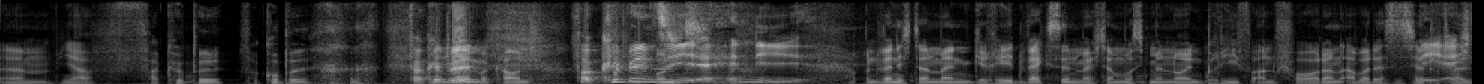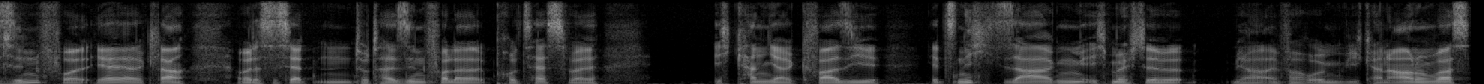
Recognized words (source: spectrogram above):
ähm, ja, verküppel, verkuppel Verküppeln. Account. Verküppeln Und- Sie Ihr Handy. Und wenn ich dann mein Gerät wechseln möchte, dann muss ich mir einen neuen Brief anfordern, aber das ist ja Nee, total echt? sinnvoll. Ja, ja, klar. Aber das ist ja ein total sinnvoller Prozess, weil ich kann ja quasi jetzt nicht sagen, ich möchte ja einfach irgendwie, keine Ahnung was,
